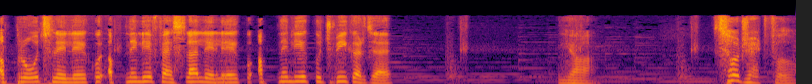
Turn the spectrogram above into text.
अप्रोच ले ले, कोई अपने लिए फैसला ले ले, कोई अपने लिए कुछ भी कर जाए। या सो ड्रेडफुल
